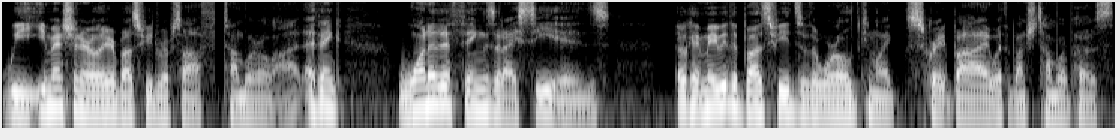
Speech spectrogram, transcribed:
we you mentioned earlier BuzzFeed rips off Tumblr a lot. I think one of the things that I see is okay, maybe the BuzzFeeds of the world can like scrape by with a bunch of Tumblr posts,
